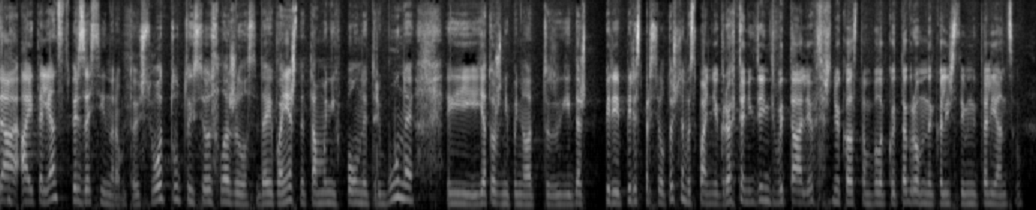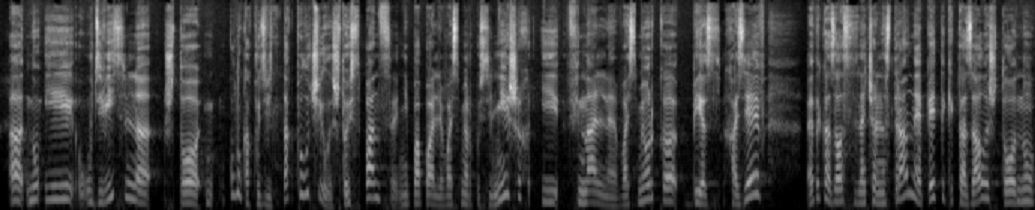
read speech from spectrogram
Да, а итальянцы теперь за Синером. То есть вот тут и все сложилось. Да, и, конечно, там у них полные трибуны. И я тоже не поняла, и даже пере, переспросила, точно в Испании играют, а не где-нибудь в Италии? Потому что мне казалось, там было какое-то огромное количество именно итальянцев. А, ну и удивительно, что, ну как удивительно, так получилось, что испанцы не попали в восьмерку сильнейших, и финальная восьмерка без хозяев, это казалось изначально странно, и опять-таки казалось, что, ну,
